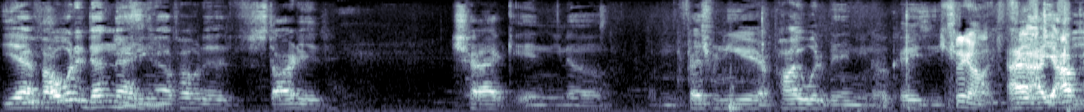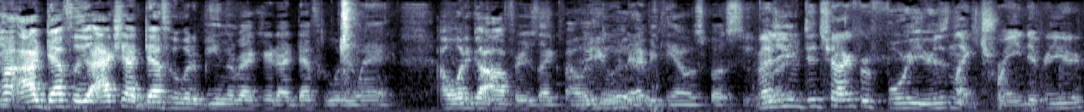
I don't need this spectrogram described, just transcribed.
yeah. If I would have done that, Easy. you know, if I would have started track in, you know, freshman year, I probably would have been, you know, crazy. could have gone like I, 50 I, I, feet. pro- I definitely, actually, I definitely would have beaten the record. I definitely would have went. I would have got offers like if I was you doing would've. everything I was supposed to. Imagine Like, you did track for four years and like trained every year.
